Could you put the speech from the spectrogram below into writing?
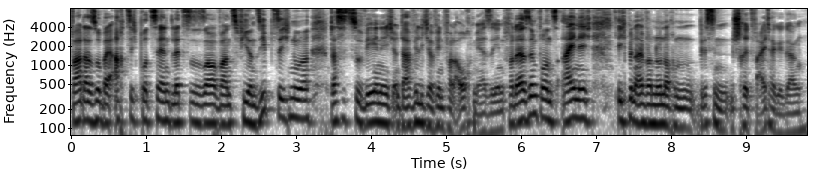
war da so bei 80 Prozent, letzte Saison waren es 74 nur, das ist zu wenig und da will ich auf jeden Fall auch mehr sehen. Von daher sind wir uns einig, ich bin einfach nur noch ein bisschen einen Schritt weiter gegangen.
